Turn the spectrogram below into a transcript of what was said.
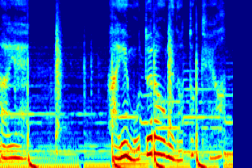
아예 아예 못 돌아오면 어떡해요?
